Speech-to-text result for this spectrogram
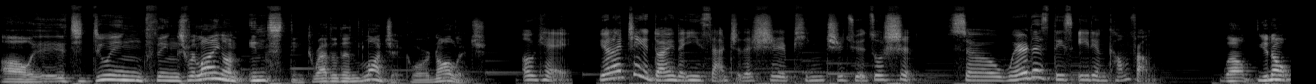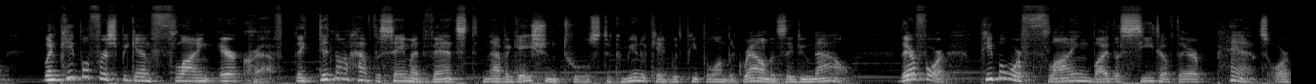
Oh, it's doing things relying on instinct rather than logic or knowledge. Okay. 原来这个短语的意思啊，指的是凭直觉做事。So where does this idiom come from? Well, you know, when people first began flying aircraft, they did not have the same advanced navigation tools to communicate with people on the ground as they do now. Therefore, people were flying by the seat of their pants or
